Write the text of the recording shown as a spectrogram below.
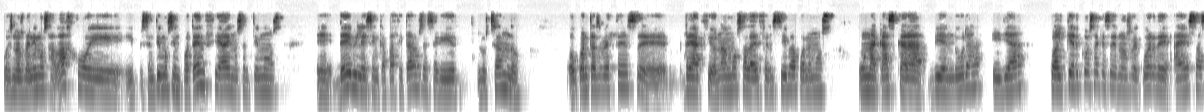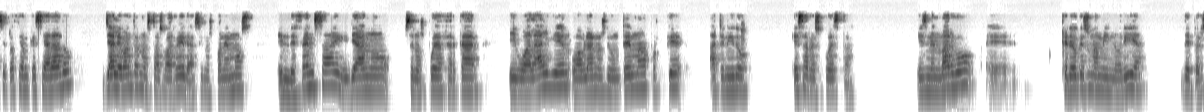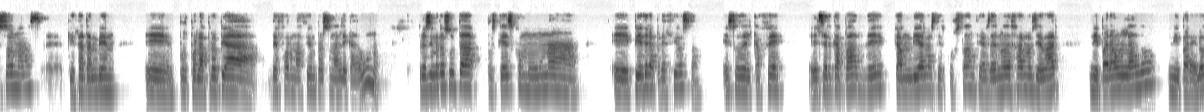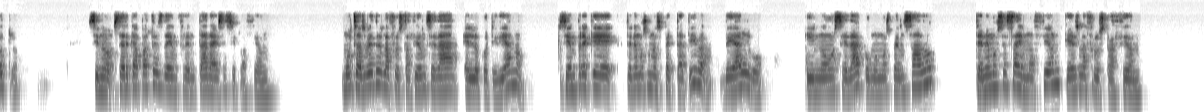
pues nos venimos abajo y, sentimos impotencia y nos sentimos eh, débiles, incapacitados de seguir luchando. O cuántas veces eh, reaccionamos a la defensiva, ponemos una cáscara bien dura y ya cualquier cosa que se nos recuerde a esa situación que se ha dado ya levanta nuestras barreras y nos ponemos en defensa y ya no se nos puede acercar igual a alguien o hablarnos de un tema porque ha tenido esa respuesta. Y sin embargo, eh, creo que es una minoría de personas, eh, quizá también eh, pues por la propia deformación personal de cada uno. Pero sí me resulta pues, que es como una piedra preciosa, eso del café, el ser capaz de cambiar las circunstancias, de no dejarnos llevar ni para un lado ni para el otro, sino ser capaces de enfrentar a esa situación. Muchas veces la frustración se da en lo cotidiano. Siempre que tenemos una expectativa de algo y no se da como hemos pensado, tenemos esa emoción que es la frustración.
